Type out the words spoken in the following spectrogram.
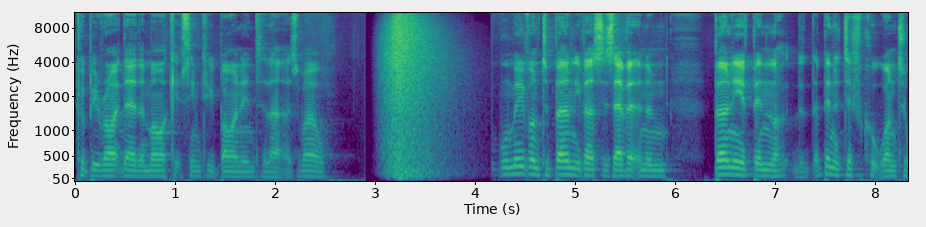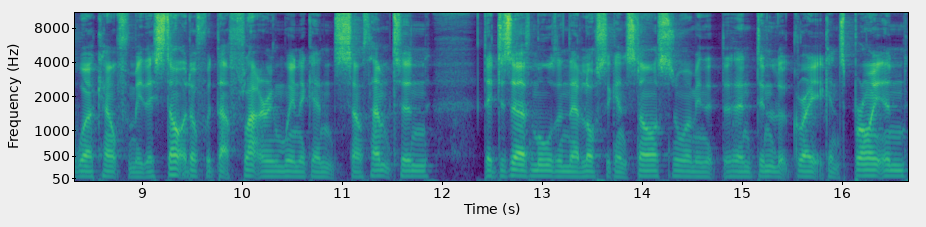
could be right there. The market seemed to be buying into that as well. We'll move on to Burnley versus Everton, and Burnley have been they've been a difficult one to work out for me. They started off with that flattering win against Southampton. They deserve more than their loss against Arsenal. I mean, they then didn't look great against Brighton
